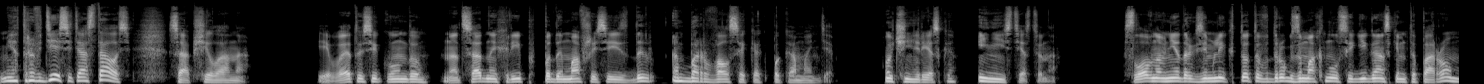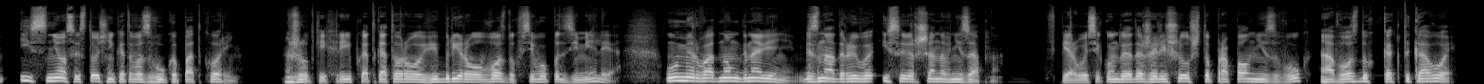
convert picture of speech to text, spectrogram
«Метров десять осталось», — сообщила она. И в эту секунду надсадный хрип, подымавшийся из дыр, оборвался как по команде. Очень резко и неестественно. Словно в недрах земли кто-то вдруг замахнулся гигантским топором и снес источник этого звука под корень. Жуткий хрип, от которого вибрировал воздух всего подземелья, умер в одно мгновение, без надрыва и совершенно внезапно. В первую секунду я даже решил, что пропал не звук, а воздух как таковой.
